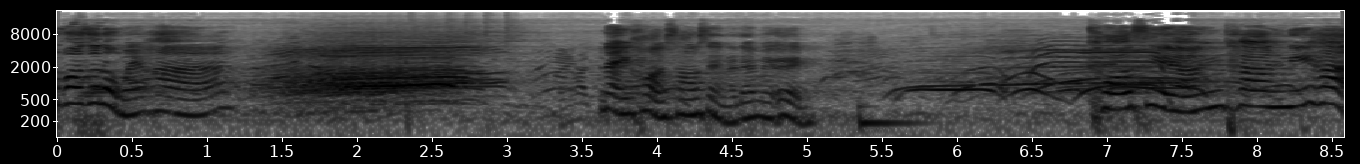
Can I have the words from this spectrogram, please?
ทุกคนสนุกไหมคะ ไหนขอซาวเสียงหน่อยได้ไหมเอ่ย ขอเสียงทางนี้ค่ะ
